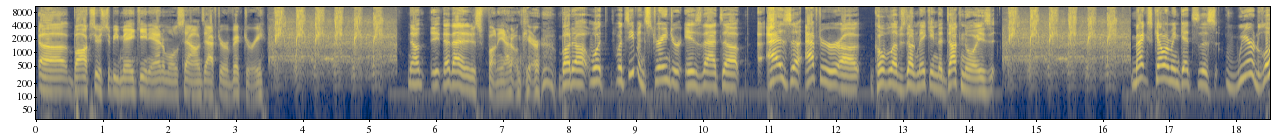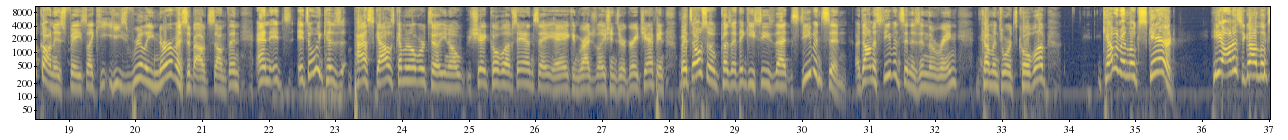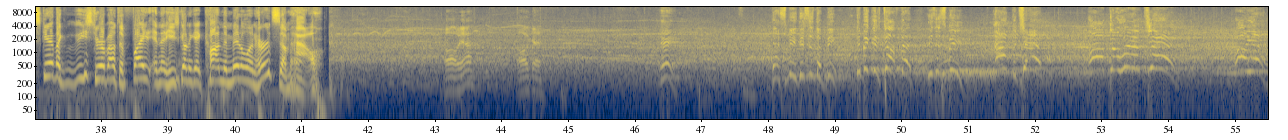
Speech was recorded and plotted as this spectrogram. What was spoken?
uh, boxers to be making animal sounds after a victory. Now it, that, that is funny. I don't care. But uh, what what's even stranger is that uh, as uh, after uh, Kovalev's done making the duck noise. Max Kellerman gets this weird look on his face, like he, he's really nervous about something, and it's it's only because Pascal's coming over to you know shake Kovalev's hand, say, "Hey, congratulations, you're a great champion." But it's also because I think he sees that Stevenson, Adonis Stevenson, is in the ring coming towards Kovalev. Kellerman looks scared. He honestly God looks scared, like these two are about to fight, and that he's going to get caught in the middle and hurt somehow. Oh yeah, oh, okay. Hey, that's me. This is the big, the biggest tough man. This is me. I'm the champ. I'm the real champ. Oh yeah.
